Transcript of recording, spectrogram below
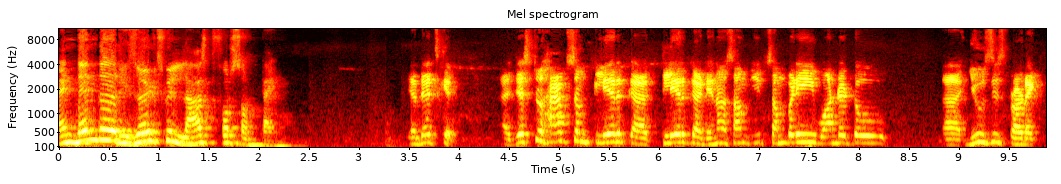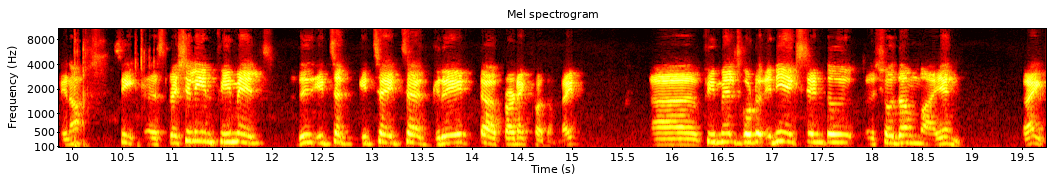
and then the results will last for some time. Yeah that's good. Uh, just to have some clear uh, clear cut you know some if somebody wanted to uh, use this product you know see especially in females it's a it's a it's a great uh, product for them right? Uh, females go to any extent to show them uh, young right?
